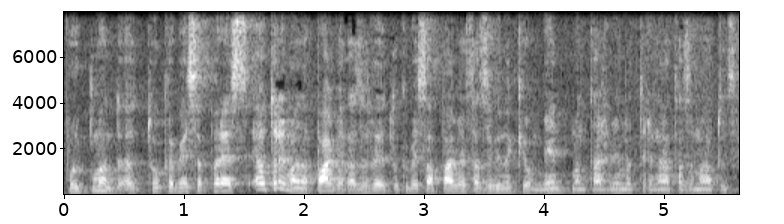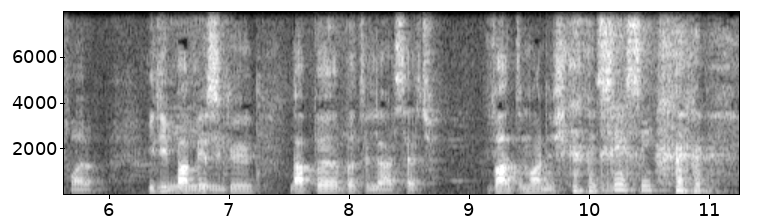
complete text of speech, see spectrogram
Porque, mano, a tua cabeça parece. É o treino, mano, apaga, estás a ver? A tua cabeça apaga, estás a ver naquele momento, mano, estás mesmo a treinar, estás a mandar tudo fora. E tipo, há vezes que dá para batalhar certos. Vá, demónios. Sim, sim.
